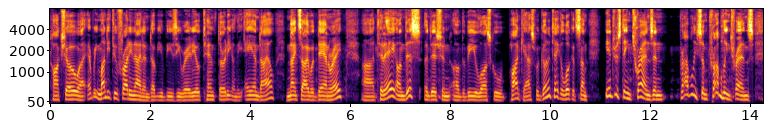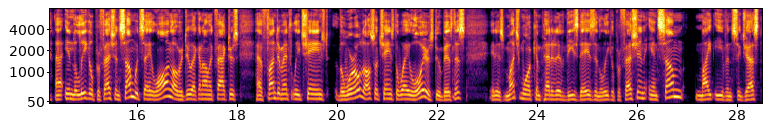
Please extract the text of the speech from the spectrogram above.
talk show uh, every Monday through Friday night on WBZ Radio, 1030 on the AM dial, Nightside with Dan Rea. Uh, today, on this edition of the BU Law School podcast, we're going to take a look at some interesting trends and probably some troubling trends uh, in the legal profession. Some would say long overdue economic factors have fundamentally changed the world, also changed the way lawyers do business. It is much more competitive these days in the legal profession, and some might even suggest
